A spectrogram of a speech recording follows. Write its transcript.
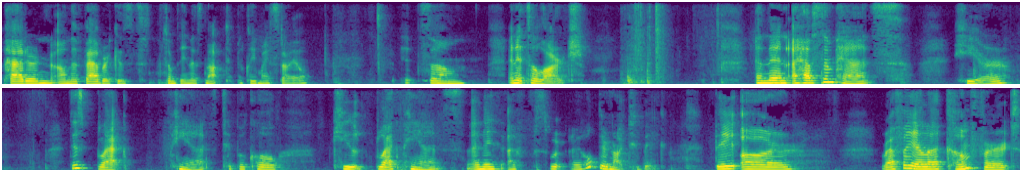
pattern on the fabric is something that's not typically my style. It's, um, and it's a large. And then I have some pants here. Just black pants, typical cute black pants. And they, I, I hope they're not too big. They are Rafaella Comfort,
